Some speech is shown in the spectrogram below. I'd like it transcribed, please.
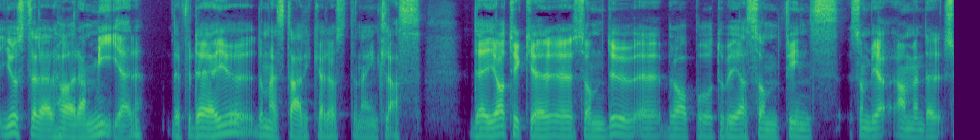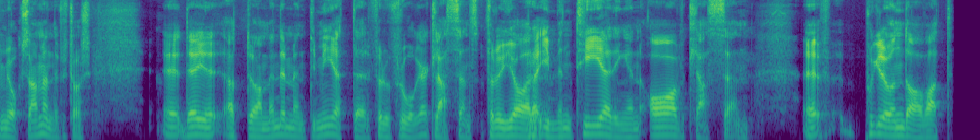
just det där höra mer, det, för det är ju de här starka rösterna i en klass. Det jag tycker eh, som du är bra på Tobias, som finns, som, vi använder, som jag också använder förstås, eh, det är ju att du använder Mentimeter för att fråga klassen, för att göra mm. inventeringen av klassen. På grund av att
